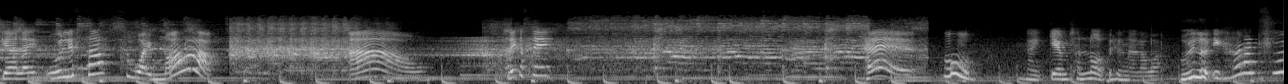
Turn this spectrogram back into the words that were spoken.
แกอะไรอุ้ยลิซ่าสวยมาก อ้าวลิขสิทธิ์ ไหนเกมฉันโหลดไปถึงไหนแล้ววะเฮ้ยเหลืออีก5นาที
